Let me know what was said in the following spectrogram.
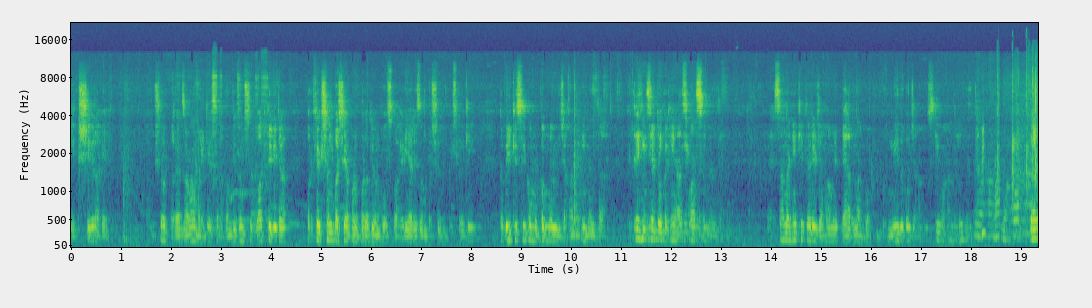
एक शेर आहे. शुअर बऱ्याच जणांना माहिती असेल आपण जिथून सुरुवात केली त्या परफेक्शन पाशी आपण परत येऊन पोहोचतो आयडियालिझम पाशी येऊन पोहोचतो की कभी किसी को मुकम्मल जहां नहीं मिलता तो कहीं आसमान से मिलता. ऐसा नहीं कि तेरे जहां में प्यार ना हो उम्मीद हो जहां उसकी वहां नहीं मिलता। तर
